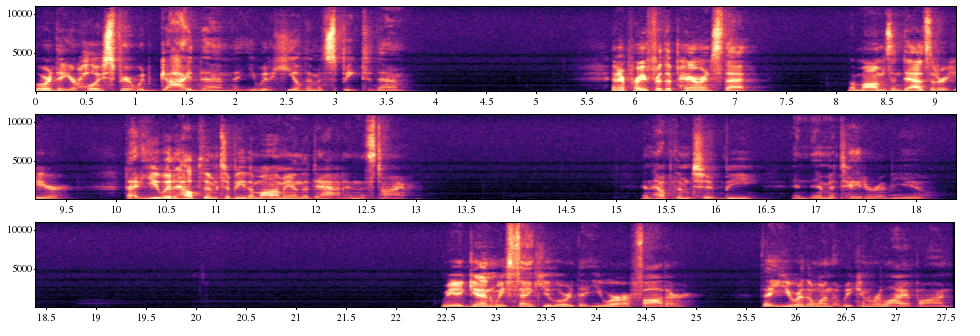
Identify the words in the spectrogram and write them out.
Lord, that your Holy Spirit would guide them, that you would heal them and speak to them. And I pray for the parents that, the moms and dads that are here, that you would help them to be the mom and the dad in this time. And help them to be an imitator of you. We again, we thank you, Lord, that you are our Father, that you are the one that we can rely upon.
